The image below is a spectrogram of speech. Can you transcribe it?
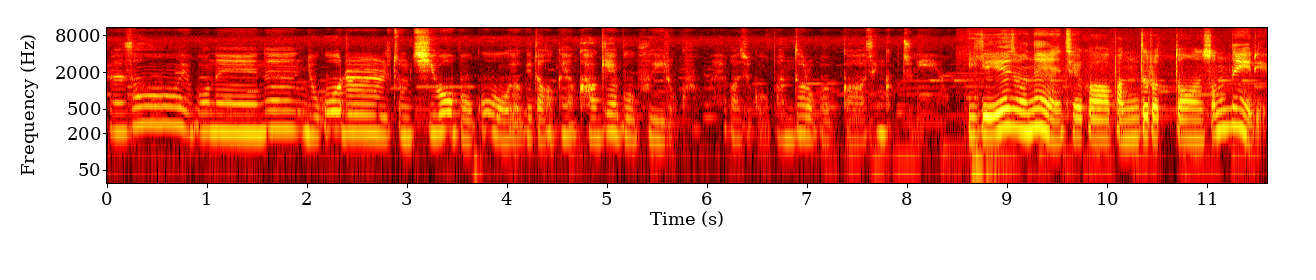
그래서 이번에는 요거를 좀 지워보고 여기다가 그냥 가계부 브이로그 해가지고 만들어 볼까 생각 중이에요 이게 예전에 제가 만들었던 썸네일이에요.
